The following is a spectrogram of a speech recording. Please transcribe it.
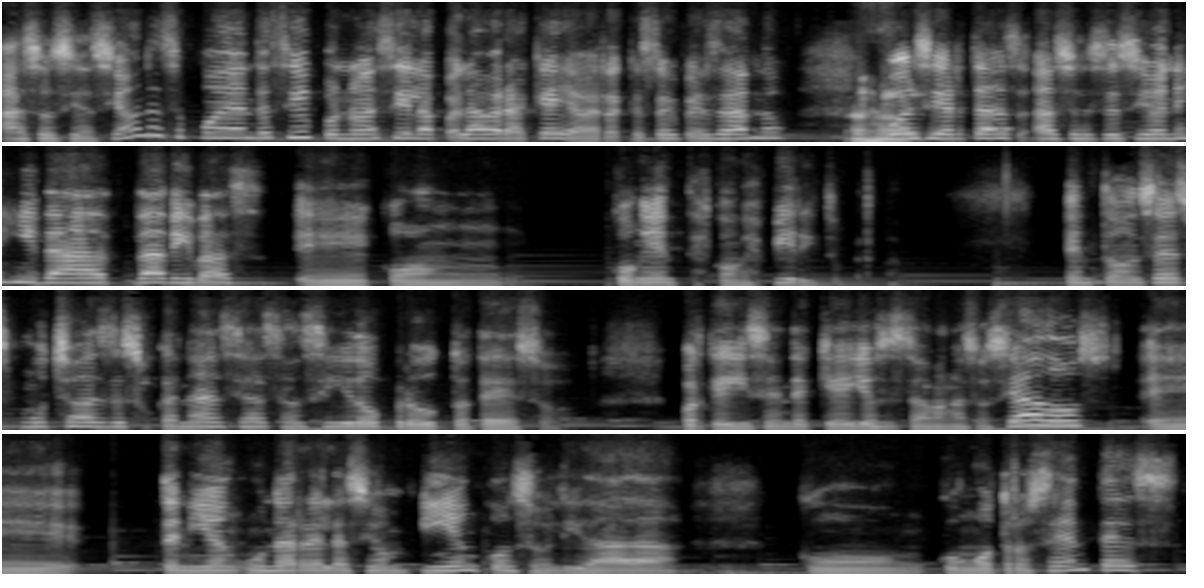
asociaciones se pueden decir por no decir la palabra aquella verdad que estoy pensando por ciertas asociaciones y dádivas con, con, entes con espíritu entonces muchas de sus ganancias han sido producto de eso porque dicen de que ellos estaban asociados tenían una relación bien consolidada con, otros entes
